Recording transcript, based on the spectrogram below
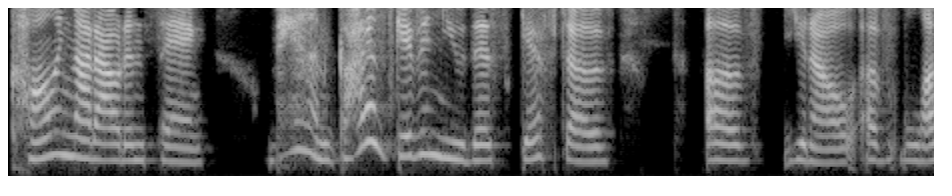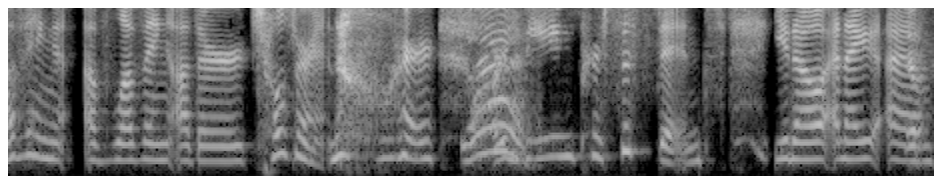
calling that out and saying, "Man, God has given you this gift of." of you know of loving of loving other children or yes. or being persistent you know and i um yep.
